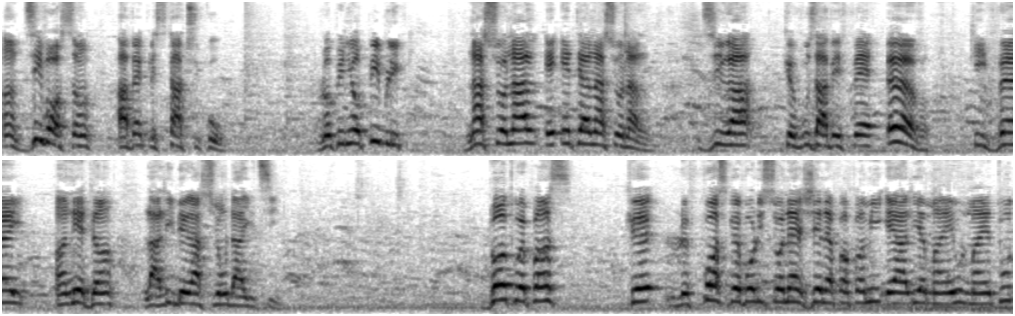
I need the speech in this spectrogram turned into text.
en divorçant avec le statu quo. L'opinion publique nationale et internationale dira que vous avez fait œuvre qui veille en aidant la libération d'Haïti. D'autres pensent que le force révolutionnaire Genève en famille et allié Mayoun Mayen tout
